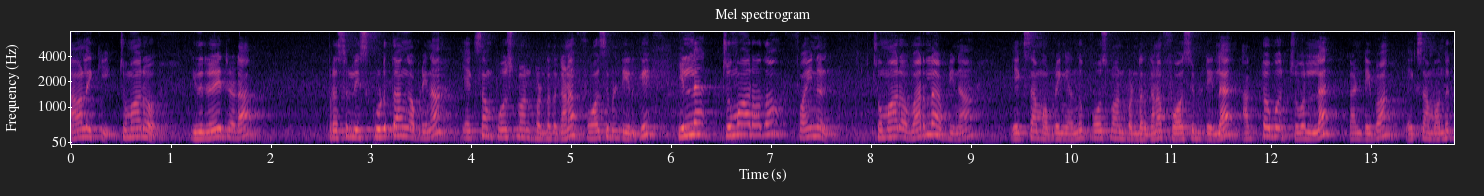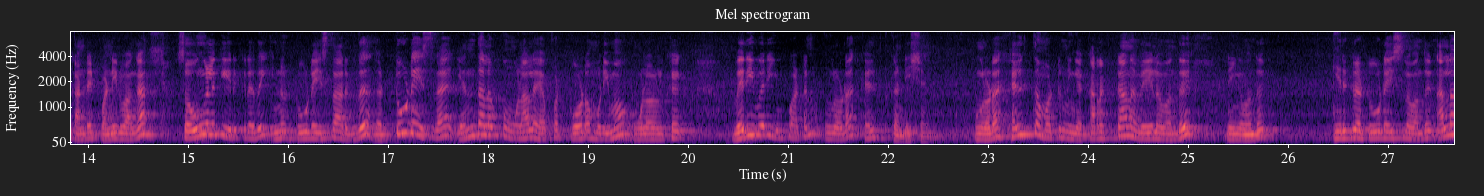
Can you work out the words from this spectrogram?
நாளைக்கு டுமாரோ இது ரிலேட்டடாக ப்ரெஸ் ரிலீஸ் கொடுத்தாங்க அப்படின்னா எக்ஸாம் போஸ்ட்மான் பண்ணுறதுக்கான பாசிபிலிட்டி இருக்குது இல்லை டுமாரோ தான் ஃபைனல் டுமாரோ வரல அப்படின்னா எக்ஸாம் அப்படிங்கிறது வந்து போஸ்ட்மான் பண்ணுறதுக்கான பாசிபிலிட்டி இல்லை. அக்டோபர் டுவெலில் கண்டிப்பாக எக்ஸாம் வந்து கண்டக்ட் பண்ணிடுவாங்க. ஸோ உங்களுக்கு இருக்கிறது இன்னும் டூ டேஸ் தான் இருக்குது. இந்த டூ டேஸில் எந்த அளவுக்கு உங்களால் எஃபர்ட் போட முடியுமோ உங்களுக்கு வெரி வெரி இம்பார்ட்டன்ட் உங்களோட ஹெல்த் கண்டிஷன் உங்களோட ஹெல்த்தை மட்டும் நீங்கள் கரெக்டான வேல வந்து நீங்கள் வந்து இருக்கிற டூ டேஸில் வந்து நல்லா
